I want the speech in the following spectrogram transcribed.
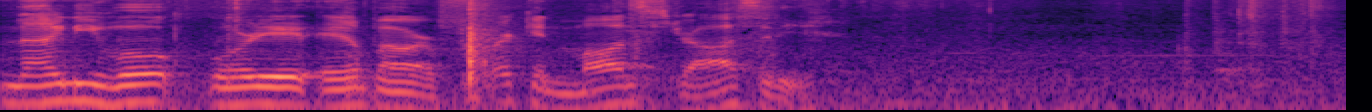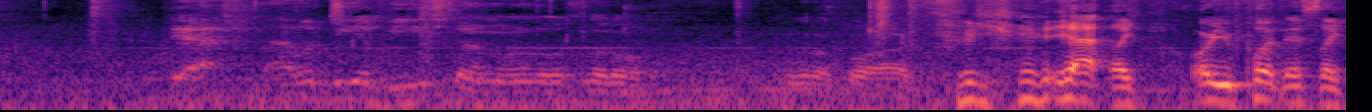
90 volt, 48 amp hour. Freaking monstrosity. Yeah, that would be a beast on one of those little little quads. Yeah, like, or you put this, like,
